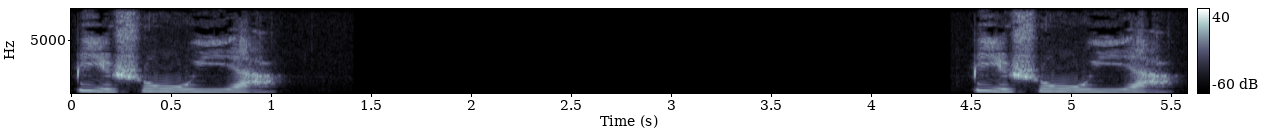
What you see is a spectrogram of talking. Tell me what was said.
必输无疑啊。必输无疑啊。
